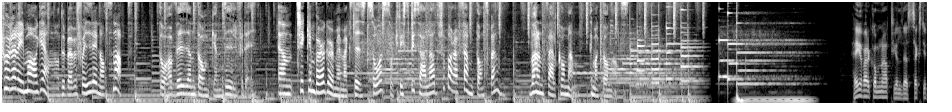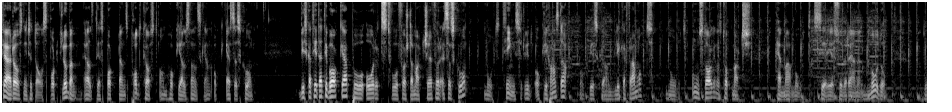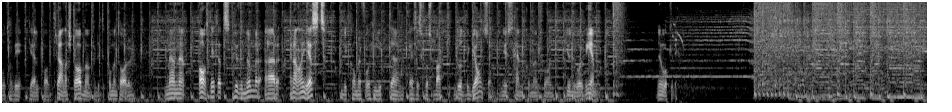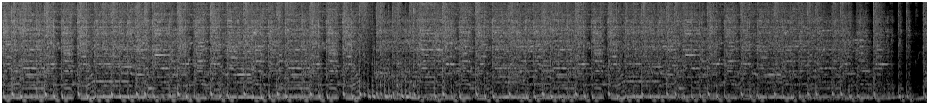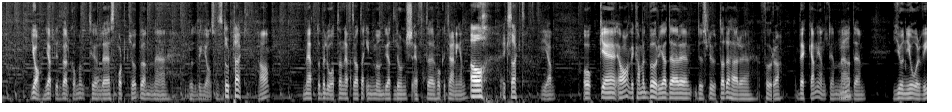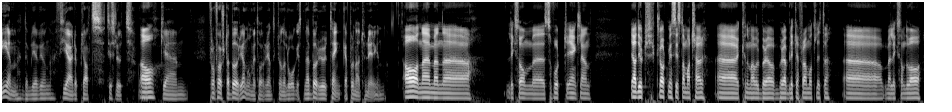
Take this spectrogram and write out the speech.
Kurrar i magen och du behöver få i dig något snabbt? Då har vi en Donken deal för dig. En chicken burger med McFeast-sås och krispig sallad för bara 15 spänn. Varmt välkommen till McDonalds. Hej och välkomna till det 64 avsnittet av Sportklubben, LT Sportens podcast om Hockeyallsvenskan och SSK. Vi ska titta tillbaka på årets två första matcher för SSK mot Tingsryd och Kristianstad och vi ska blicka framåt mot onsdagens toppmatch hemma mot seriesuveränen Modo. Då tar vi hjälp av tränarstaben för lite kommentarer. Men eh, avsnittets huvudnummer är en annan gäst. Vi kommer få hit eh, SSKs back Ludvig Jansson, nyss hemkommen från junior-VM. Nu åker vi. Ja, hjärtligt välkommen till eh, Sportklubben eh, Ludvig Jansson. Stort tack. Ja, mätt och belåten efter att ha inmundigat lunch efter hockeyträningen. Ja, exakt. Ja, och eh, ja, vi kan väl börja där du slutade här förra veckan egentligen Mm. med eh, junior-VM. Det blev ju en fjärde plats till slut. Ja. Och eh, från första början om vi tar det rent kronologiskt, när började du tänka på den här turneringen? Ja, nej men liksom så fort egentligen jag hade gjort klart min sista match här, eh, kunde man väl börja, börja blicka framåt lite. Eh, men liksom det var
